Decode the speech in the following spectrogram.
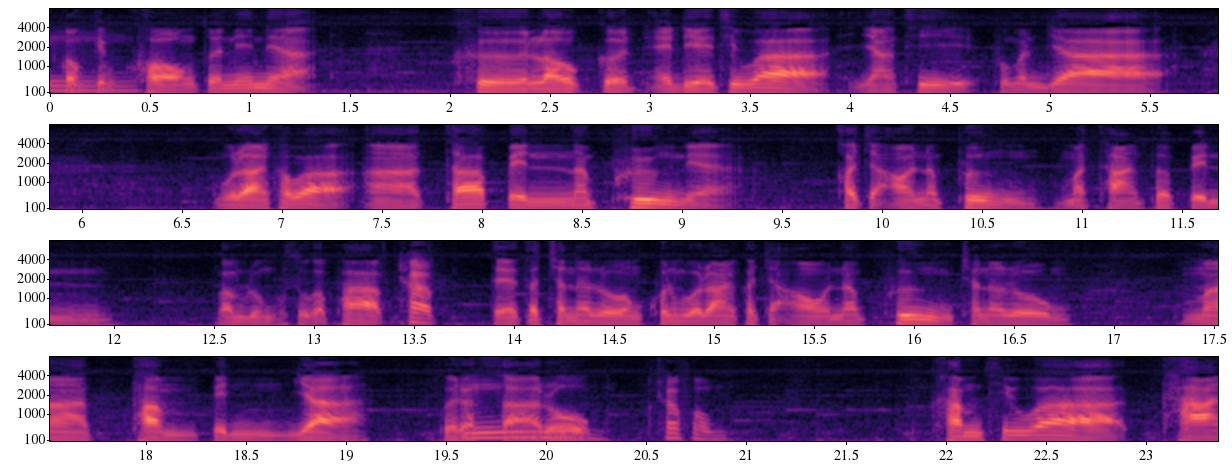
มกล่องเก็บของตัวนี้เนี่ยคือเราเกิดไอเดียที่ว่าอย่างที่ภูมิปัญญาโบราณเขาว่าอ่าถ้าเป็นน้ำผึ้งเนี่ยเขาจะเอาน้ำผึ้งมาทานเพื่อเป็นบำรุงสุขภาพ ครับ แต่ถ้าชนโรงคนโบราณเขาจะเอาน้ำผึ้งชนโรงมาทำเป็นยา เพื่อรักษาโรคอืมครับผมคำที่ว่าทาน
